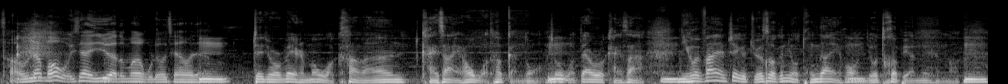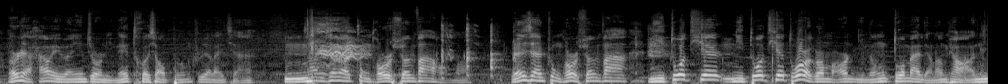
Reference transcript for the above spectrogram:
操，我们家保姆现在一月他妈五六千块钱。嗯，这就是为什么我看完凯撒以后我特感动，就是我带入凯撒，你会发现这个角色跟你有同感以后，你就特别那什么。嗯，而且还有一个原因就是你那特效不能直接来钱。嗯，他们现在重头是宣发，好吗？人家现在重头是宣发，你多贴你多贴多少根毛，你能多卖两张票啊？你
